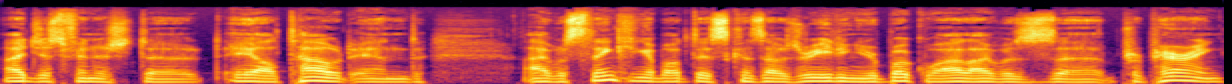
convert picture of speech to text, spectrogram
I just finished uh, AL Tout and I was thinking about this because I was reading your book while I was uh, preparing,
